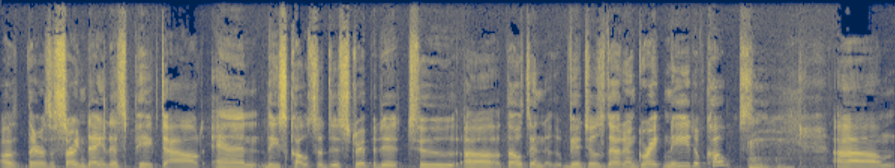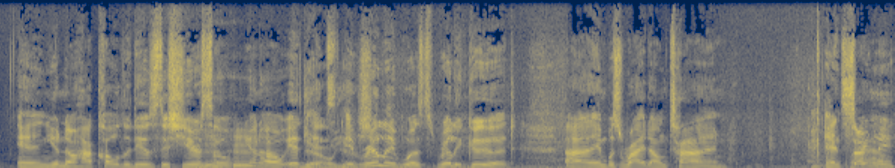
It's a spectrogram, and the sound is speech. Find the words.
uh, there's a certain day that's picked out, and these coats are distributed to uh, those individuals that are in great need of coats. Um, and you know how cold it is this year, so Mhm. you know it. Yeah, it's- oh, It really was really good, uh, and was right on time. And certainly,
